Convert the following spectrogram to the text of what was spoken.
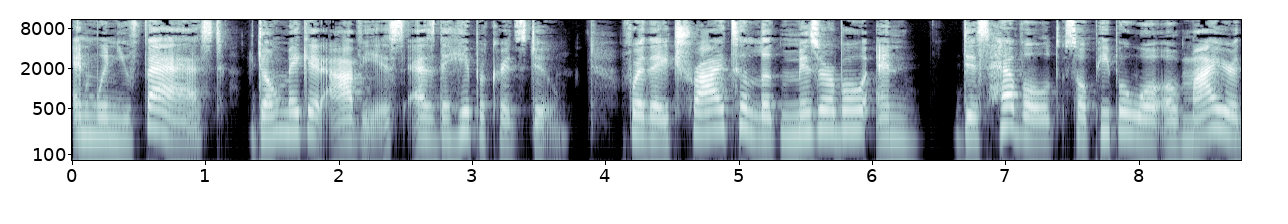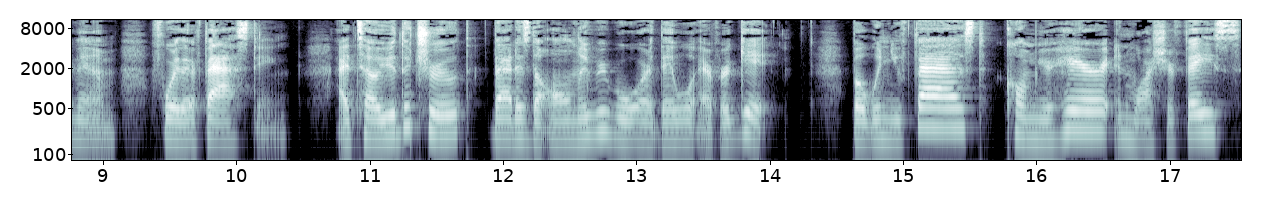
And when you fast, don't make it obvious as the hypocrites do, for they try to look miserable and disheveled so people will admire them for their fasting. I tell you the truth, that is the only reward they will ever get. But when you fast, comb your hair and wash your face,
